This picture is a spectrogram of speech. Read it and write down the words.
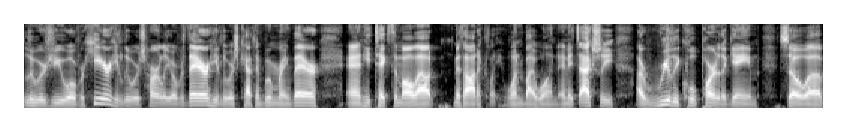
lures you over here. He lures Harley over there. He lures Captain Boomerang there, and he takes them all out methodically, one by one. And it's actually a really cool part of the game. So uh,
